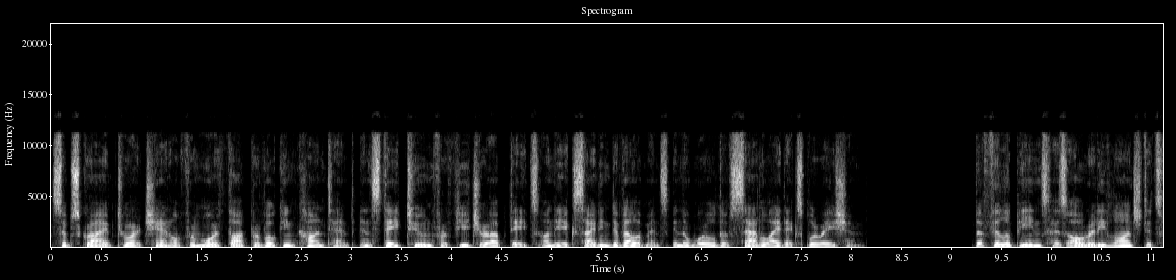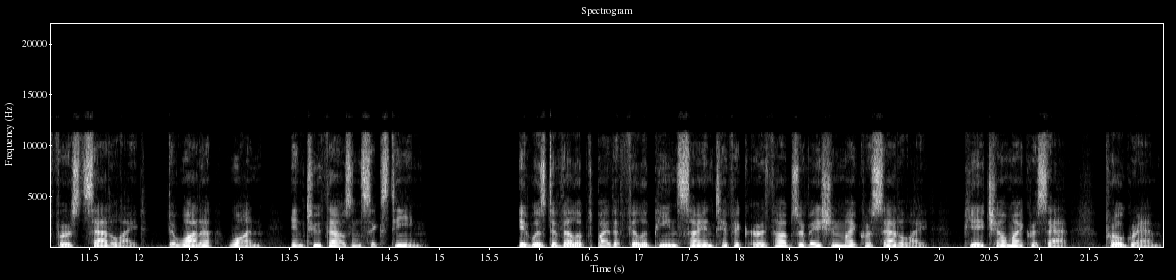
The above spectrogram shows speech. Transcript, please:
Subscribe to our channel for more thought-provoking content and stay tuned for future updates on the exciting developments in the world of satellite exploration. The Philippines has already launched its first satellite, Diwata-1, in 2016. It was developed by the Philippine Scientific Earth Observation Microsatellite, PHL Microsat, program,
